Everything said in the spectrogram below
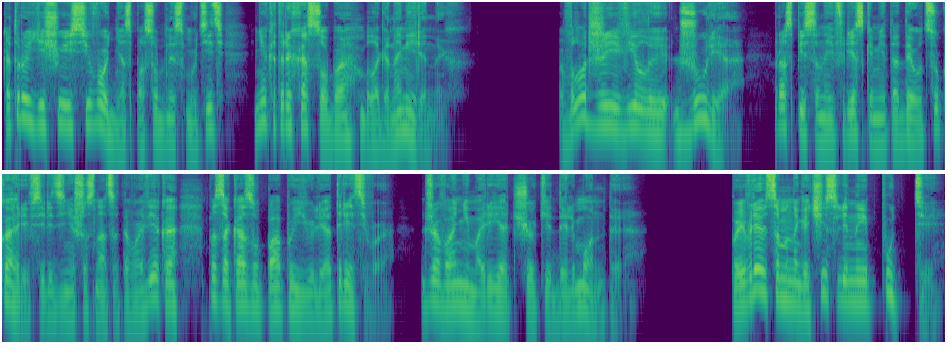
которые еще и сегодня способны смутить некоторых особо благонамеренных. В лоджии виллы Джулия, расписанной фресками Тадео Цукари в середине XVI века по заказу папы Юлия III, Джованни Мария Чоки дель Монте появляются многочисленные путти.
